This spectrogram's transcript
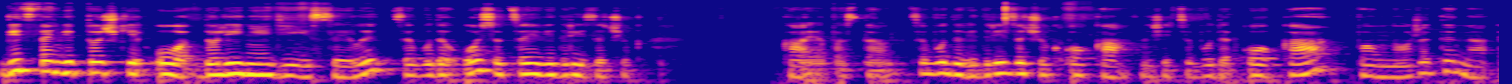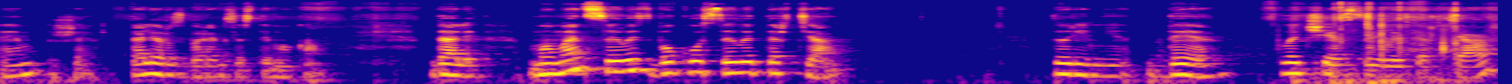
Відстань від точки О до лінії дії сили це буде ось оцей відрізочок. К я поставлю. Це буде відрізочок ОК. Значить, це буде ОК помножити на МЖ. Далі розберемося з тим ОК. Далі, момент сили з боку сили тертя. Дорівнює Д плече сили тертя.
